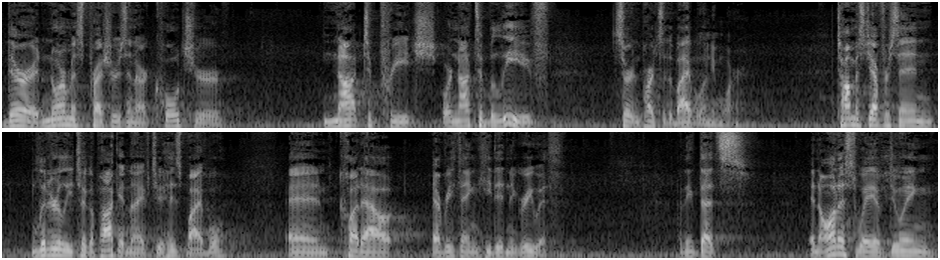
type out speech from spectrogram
There are enormous pressures in our culture not to preach or not to believe certain parts of the Bible anymore. Thomas Jefferson literally took a pocket knife to his Bible and cut out everything he didn't agree with. I think that's an honest way of doing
